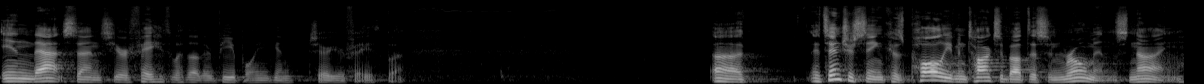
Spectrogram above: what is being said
in that sense, your faith with other people. You can share your faith, but. Uh, it's interesting because Paul even talks about this in Romans 9.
